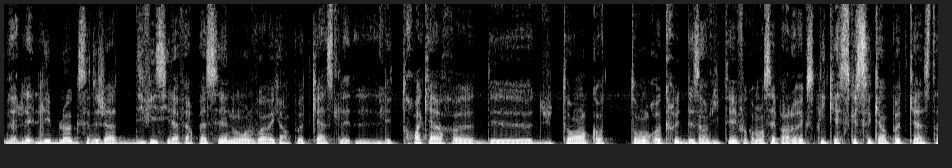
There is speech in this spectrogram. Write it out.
les, blogs, c'est déjà difficile à faire passer. Nous, on le voit avec un podcast. Les, trois quarts du temps, quand on recrute des invités, il faut commencer par leur expliquer ce que c'est qu'un podcast.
